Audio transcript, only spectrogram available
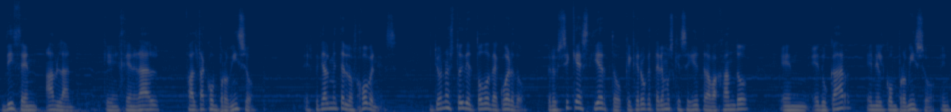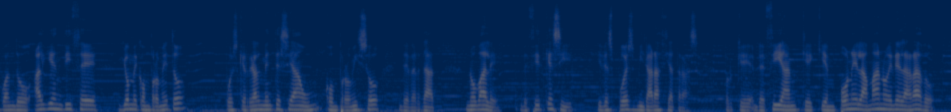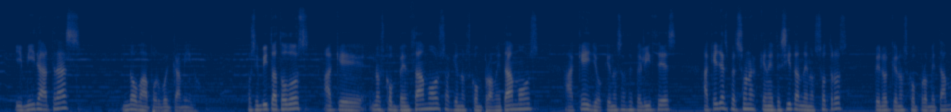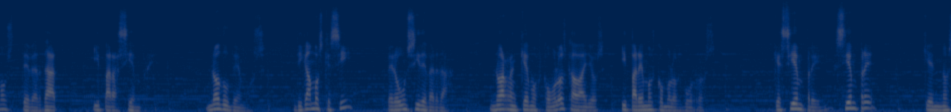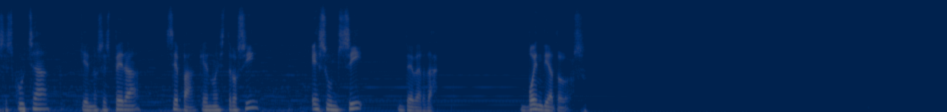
Dicen, hablan, que en general falta compromiso, especialmente en los jóvenes. Yo no estoy del todo de acuerdo, pero sí que es cierto que creo que tenemos que seguir trabajando en educar en el compromiso, en cuando alguien dice yo me comprometo, pues que realmente sea un compromiso de verdad. No vale decir que sí y después mirar hacia atrás, porque decían que quien pone la mano en el arado y mira atrás no va por buen camino. Os invito a todos a que nos compensamos, a que nos comprometamos a aquello que nos hace felices, a aquellas personas que necesitan de nosotros, pero que nos comprometamos de verdad y para siempre. No dudemos, digamos que sí, pero un sí de verdad. No arranquemos como los caballos y paremos como los burros. Que siempre, siempre, quien nos escucha, quien nos espera, sepa que nuestro sí es un sí de verdad. Buen día a todos.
